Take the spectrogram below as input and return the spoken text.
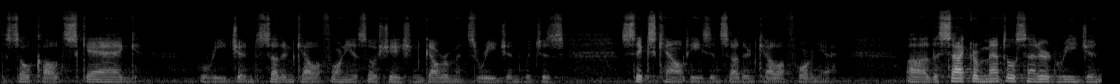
the so called SCAG region, Southern California Association Governments region, which is six counties in Southern California uh, the Sacramento centered region,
